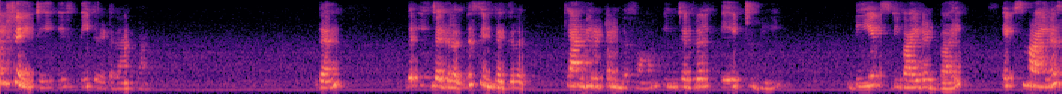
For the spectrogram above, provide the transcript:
infinity if p greater than 1. Then the integral, this integral can be written in the form integral a to b dx divided by x minus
